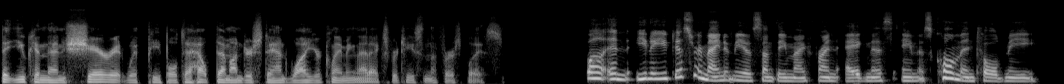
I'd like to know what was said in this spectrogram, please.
that you can then share it with people to help them understand why you're claiming that expertise in the first place well and you know you just reminded me of something my friend agnes amos coleman told me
